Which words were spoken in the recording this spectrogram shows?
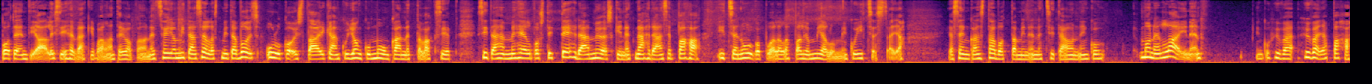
potentiaali siihen väkivallan tekoon. Että se ei ole mitään sellaista, mitä voisi ulkoistaa ikään kuin jonkun muun kannettavaksi. Että sitähän me helposti tehdään myöskin, että nähdään se paha itsen ulkopuolella paljon mieluummin kuin itsessä. Ja, ja sen kanssa tavoittaminen, että sitä on niin kuin monenlainen, niin kuin hyvä, hyvä ja paha.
